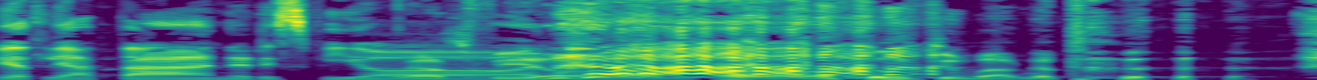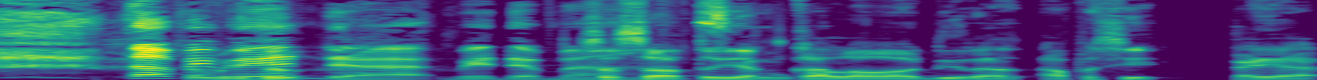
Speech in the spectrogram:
lihat-lihatan dari spion. Lihat spion. Oh, lucu banget. Tapi, Tapi beda, beda banget. Sesuatu sih. yang kalau di apa sih kayak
